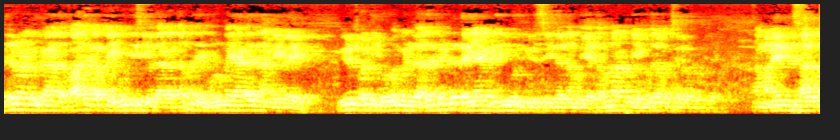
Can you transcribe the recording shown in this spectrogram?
நிறுவனங்களுக்கான அந்த பாதுகாப்பை உறுதி செய்வதாக இருந்தாலும் அதை முழுமையாக அதை நாம் எங்களை ஈடுபடுத்திக் கொள்வோம் என்று அதற்கென்று தனியாக நிதி ஒதுக்கீடு செய்த நம்முடைய தமிழ்நாட்டுடைய முதலமைச்சர் அவர்களுக்கு நம் அனைவரின் சார்பாக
